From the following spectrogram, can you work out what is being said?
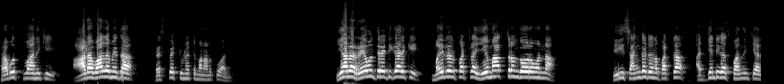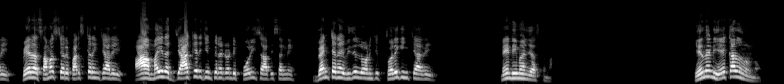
ప్రభుత్వానికి ఆడవాళ్ళ మీద రెస్పెక్ట్ ఉన్నట్టు మనం అనుకోవాలి. ఇవాళ రేవంత్ రెడ్డి గారికి మహిళల పట్ల ఏమాత్రం గౌరవం ఉన్నా ఈ సంఘటన పట్ల అర్జెంటుగా స్పందించాలి వేల సమస్యలు పరిష్కరించాలి ఆ మహిళ జాకెట్ చింపినటువంటి పోలీస్ ఆఫీసర్ని వెంటనే విధుల్లో నుంచి తొలగించాలి. నేను డిమాండ్ చేస్తున్నా. ఏందండి? ఏ కాలంలో ఉన్నాం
